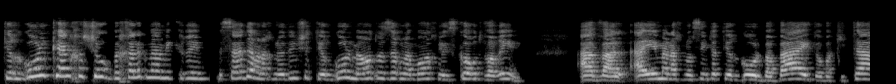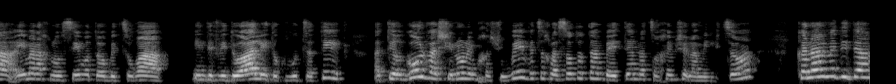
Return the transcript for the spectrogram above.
תרגול כן חשוב בחלק מהמקרים, בסדר? אנחנו יודעים שתרגול מאוד עוזר למוח לזכור דברים. אבל האם אנחנו עושים את התרגול בבית או בכיתה, האם אנחנו עושים אותו בצורה אינדיבידואלית או קבוצתית, התרגול והשינון הם חשובים וצריך לעשות אותם בהתאם לצרכים של המקצוע. כנ"ל מדידה,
